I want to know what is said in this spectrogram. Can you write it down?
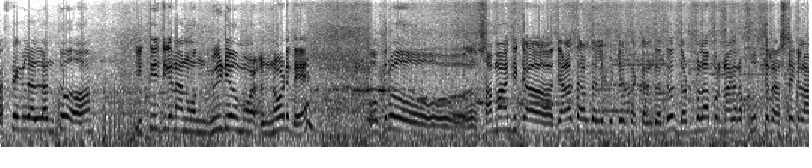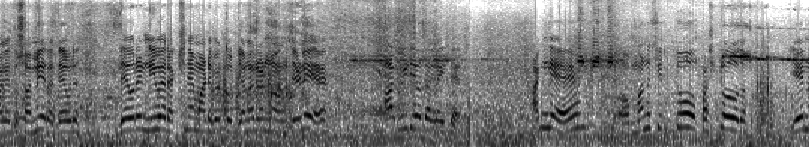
ರಸ್ತೆಗಳಲ್ಲಂತೂ ಇತ್ತೀಚೆಗೆ ನಾನು ಒಂದು ವಿಡಿಯೋ ನೋಡಿದೆ. ಒಬ್ಬರು ಸಾಮಾಜಿಕ ಜನತಾಳದಲ್ಲಿ ಬಿಟ್ಟಿರ್ತಕ್ಕಂಥದ್ದು, ದೊಡ್ಡಬಳ್ಳಾಪುರ ನಗರ ಪೂರ್ತಿ ರಸ್ತೆಗಳಾಗಿತ್ತು ಸ್ವಾಮಿ ದೇವರು ದೇವರೇ ನೀವೇ ರಕ್ಷಣೆ ಮಾಡಬೇಕು ಜನರನ್ನು ಅಂಥೇಳಿ ಆ ವಿಡಿಯೋದಲ್ಲೈತೆ. ಹಂಗೆ ಮನಸ್ಸಿದ್ದು ಫಸ್ಟು ಏನು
